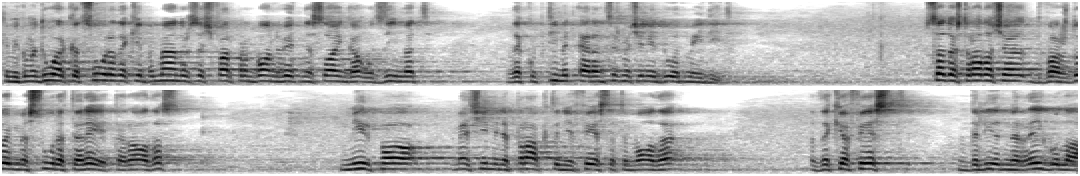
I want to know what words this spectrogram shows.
Kemi komentuar këtë sure dhe kemi përmendur se çfarë përmban në veten e saj nga udhëzimet dhe kuptimet e rëndësishme që ne duhet me i ditë. Sot është radha që të vazhdojmë me sure të re të radhës, Mirëpo, meqë jemi në prag të një feste të madhe dhe kjo festë ndërlidhet me rregulla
